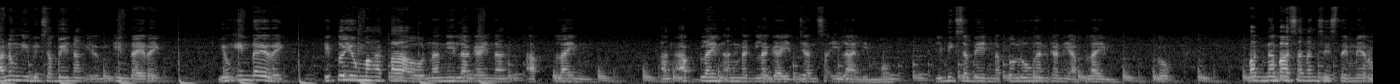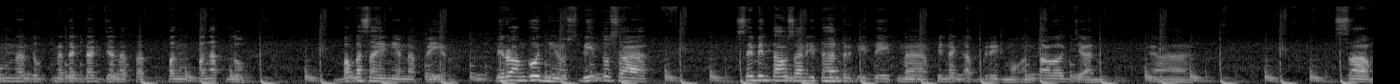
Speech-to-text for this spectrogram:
Anong ibig sabihin ng indirect? Yung indirect, ito yung mga tao na nilagay ng upline. Ang upline ang naglagay dyan sa ilalim mo. Ibig sabihin, natulungan ka ni upline. So, pag nabasa ng system, merong nadagdag dyan at pang, pangatlo, babasahin yan na pair. Pero ang good news, dito sa 7,888 na pinag-upgrade mo, ang tawag dyan, uh, sub,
